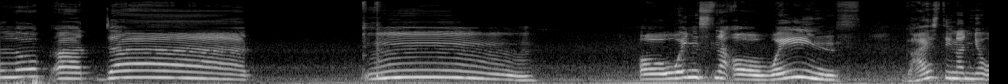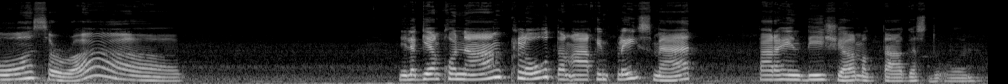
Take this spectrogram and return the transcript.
Look at that! Mmm! Owens na Owens! Guys, tingnan nyo oh, sarap! Nilagyan ko ng cloth ang aking placemat para hindi siya magtagas doon.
